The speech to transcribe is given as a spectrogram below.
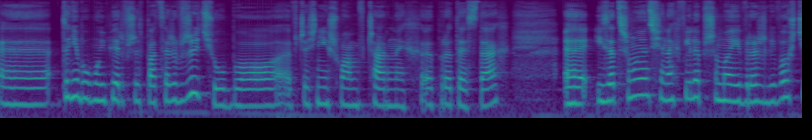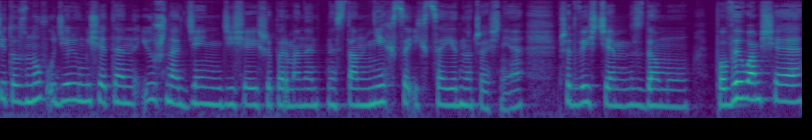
E, to nie był mój pierwszy spacer w życiu, bo wcześniej szłam w czarnych protestach. E, I zatrzymując się na chwilę przy mojej wrażliwości, to znów udzielił mi się ten już na dzień dzisiejszy permanentny stan nie chcę i chcę jednocześnie. Przed wyjściem z domu powyłam się,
